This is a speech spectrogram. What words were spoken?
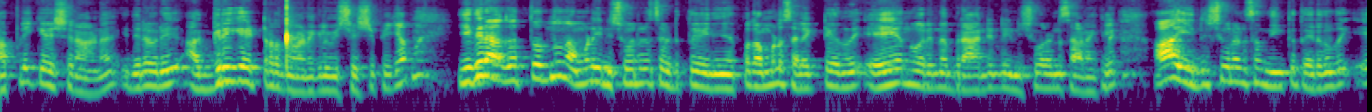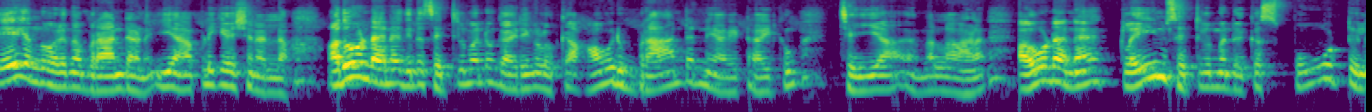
ആപ്ലിക്കേഷനാണ് ഇതിനൊരു അഗ്രിഗേറ്റർ എന്ന് വേണമെങ്കിൽ വിശേഷിപ്പിക്കാം. ഇതിനകത്തുനിന്ന് നമ്മൾ ഇൻഷുറൻസ് എടുത്തു കഴിഞ്ഞാൽ ഇപ്പോൾ നമ്മൾ സെലക്ട് ചെയ്യുന്നത് എ എന്ന് പറയുന്ന ബ്രാൻഡിന്റെ ഇൻഷുറൻസ് ആണെങ്കിൽ ആ ഇൻഷുറൻസ് നിങ്ങൾക്ക് തരുന്നത് എ എന്ന് പറയുന്ന ബ്രാൻഡാണ് ഈ ആപ്ലിക്കേഷൻ അല്ല. അതുകൊണ്ട് തന്നെ ഇതിന്റെ സെറ്റിൽമെന്റും കാര്യങ്ങളൊക്കെ ആ ഒരു ബ്രാൻഡ് തന്നെ ആയിട്ടായിരിക്കും ചെയ്യുക എന്നുള്ളതാണ്. അതുകൊണ്ട് തന്നെ ക്ലെയിം സെറ്റിൽമെന്റ് ഒക്കെ സ്പോട്ടിൽ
